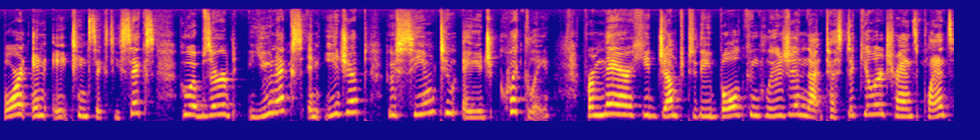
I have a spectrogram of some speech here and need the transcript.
born in 1866, who observed eunuchs in Egypt who seemed to age quickly. From there, he jumped to the bold conclusion that testicular transplants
